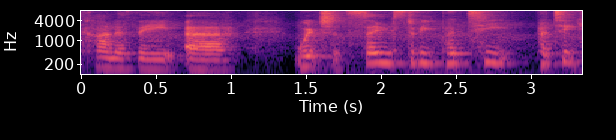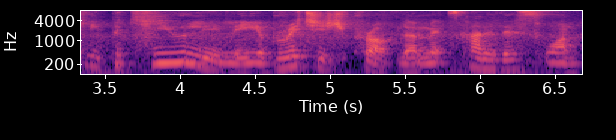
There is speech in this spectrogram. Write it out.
kind of the uh, which seems to be parti- particularly peculiarly a British problem. It's kind of this one.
